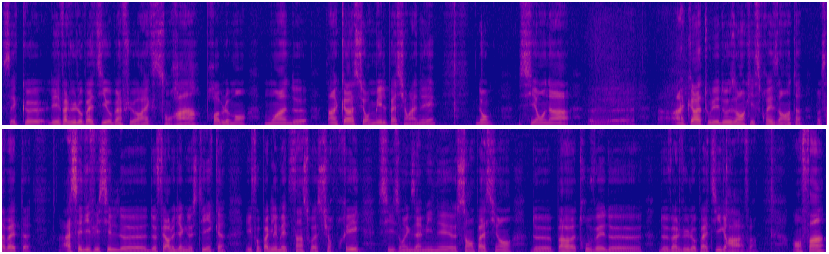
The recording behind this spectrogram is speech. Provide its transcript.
c'est que les valvulopathies au benfluorex sont rares, probablement moins de 1 cas sur 1000 patients années. Donc si on a euh, un cas tous les deux ans qui se présente, donc ça va être assez difficile de, faire le diagnostic. Il ne faut pas que les médecins soient surpris s'ils ont examiné 100 patients de ne pas trouver de, valvulopathie grave. Enfin,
